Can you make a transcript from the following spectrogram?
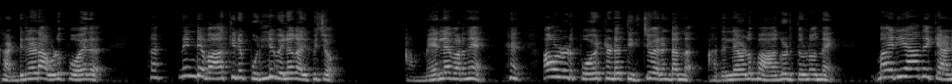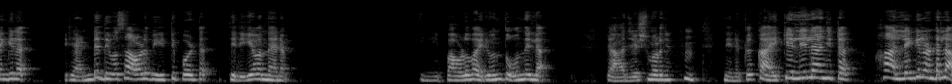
കണ്ടില്ലടാ അവൾ പോയത്. നിന്റെ വാക്കിന് പുല്ല് വില കൽപ്പിച്ചോ? അമ്മയല്ലേ പറഞ്ഞേ അവളോട് പോയിട്ടുണ്ട് തിരിച്ചു വരണ്ടെന്ന്. അതല്ലേ അവൾ ഭാഗം എടുത്തോണ്ട് വന്നേ? മര്യാദക്കാണെങ്കിൽ രണ്ട് ദിവസം അവൾ വീട്ടിൽ പോയിട്ട് തിരികെ വന്നേനും. ഇനിയിപ്പൊ അവൾ വരുമെന്ന് തോന്നില്ല രാജേഷ് പറഞ്ഞു നിനക്ക് കൈക്കല്ലില്ലാഞ്ഞിട്ട് അല്ലെങ്കിൽ ഉണ്ടല്ലോ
